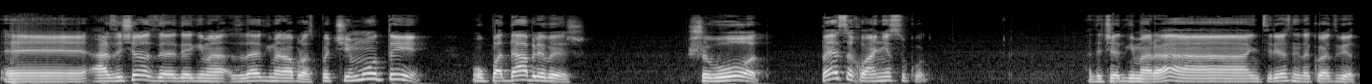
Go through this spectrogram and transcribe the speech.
Э, а еще раз задает Гимара, вопрос. Почему ты уподабливаешь Шивот Песаху, а не Сукот? Отвечает Гимара. А, интересный такой ответ.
